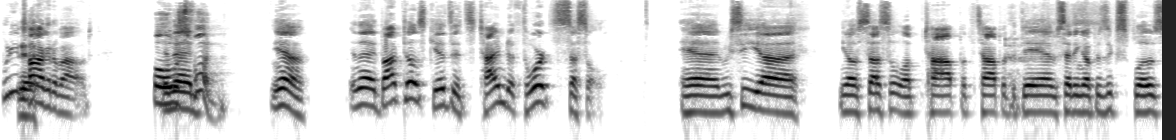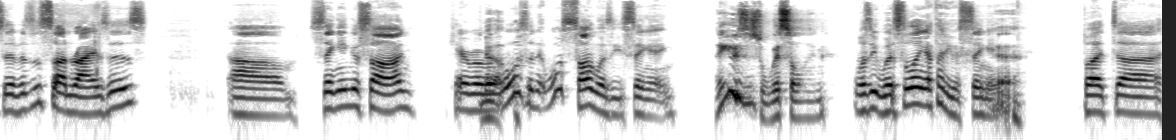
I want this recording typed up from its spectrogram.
what are you Yeah. talking about? Well, And it was then- fun. Yeah. And then Bob tells kids it's time to thwart Cecil. And we see uh you know Cecil up top at the top of the dam setting up his explosive as the sun rises. Um singing a song. Can't remember Yeah. what was it what song was he singing? I think he was just whistling. Was he whistling? I thought he was singing. Yeah. But uh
